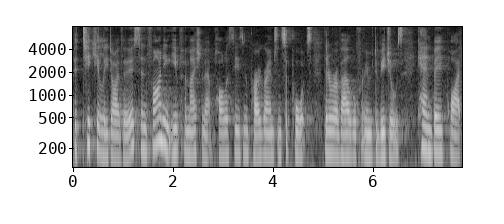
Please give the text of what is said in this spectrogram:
particularly diverse, and finding information about policies and programs and supports that are available for individuals can be quite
